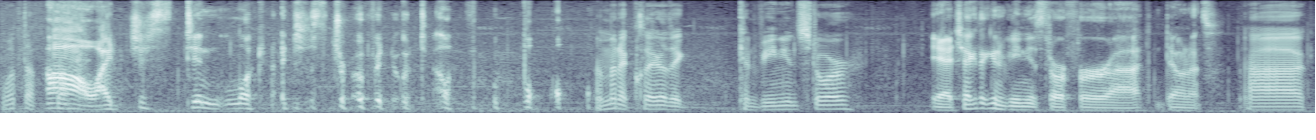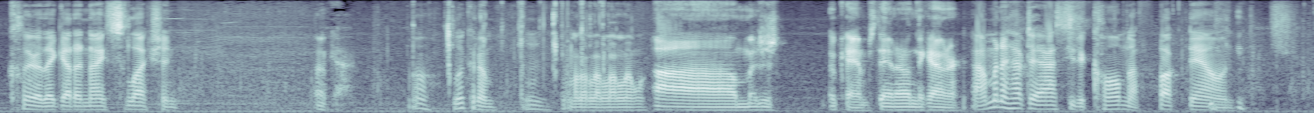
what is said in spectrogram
What the fuck? Oh, I just didn't look. I just drove into a telephone pole. I'm gonna clear the convenience store. Yeah, check the convenience store for uh, donuts. Uh, clear. They got a nice selection. Okay. Oh, look at them. Um, I just okay. I'm standing on the counter. I'm gonna have to ask you to calm the fuck down.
